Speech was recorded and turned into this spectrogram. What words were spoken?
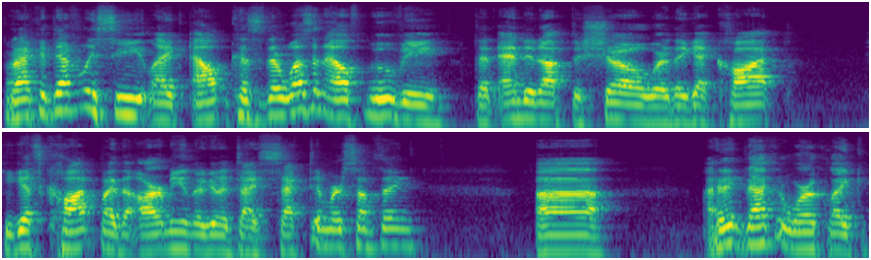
But I could definitely see like elf because there was an elf movie that ended up the show where they get caught. He gets caught by the army and they're going to dissect him or something. Uh, I think that could work. Like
